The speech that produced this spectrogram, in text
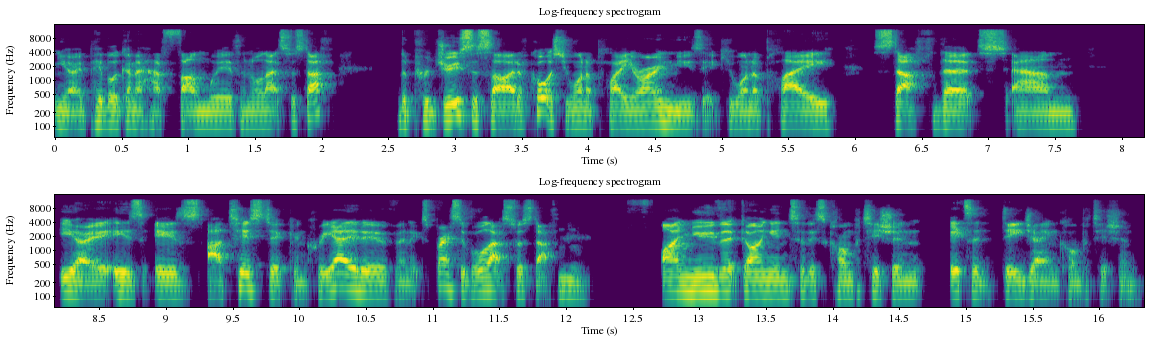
you know people are going to have fun with and all that sort of stuff. The producer side of course you want to play your own music. You want to play stuff that um you know is is artistic and creative and expressive all that sort of stuff. Mm. i knew that going into this competition it's a djing competition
